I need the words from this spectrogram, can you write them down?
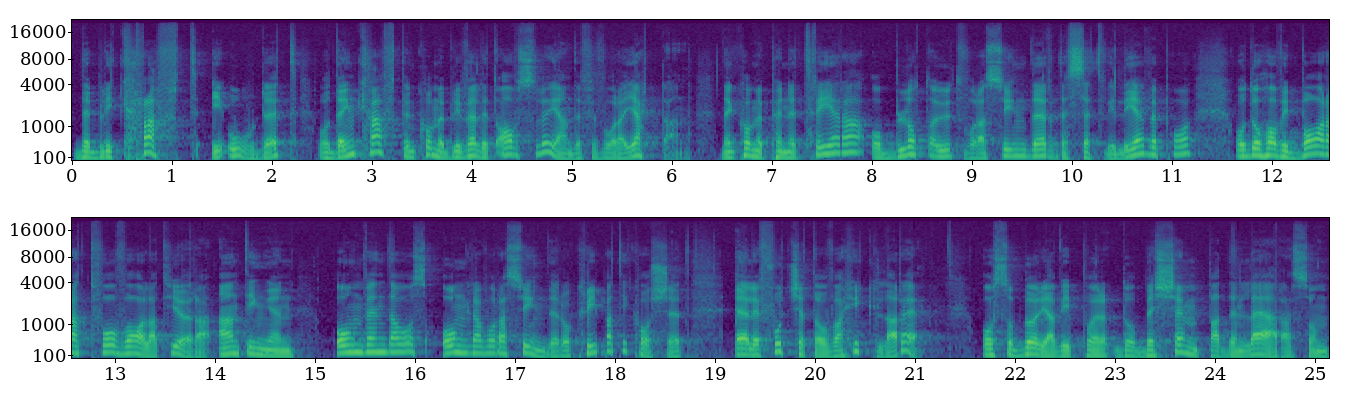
det blir kraft i ordet och den kraften kommer bli väldigt avslöjande för våra hjärtan. Den kommer penetrera och blotta ut våra synder, det sätt vi lever på. Och då har vi bara två val att göra. Antingen omvända oss, ångra våra synder och krypa till korset eller fortsätta att vara hycklare. Och så börjar vi på då bekämpa den lära som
